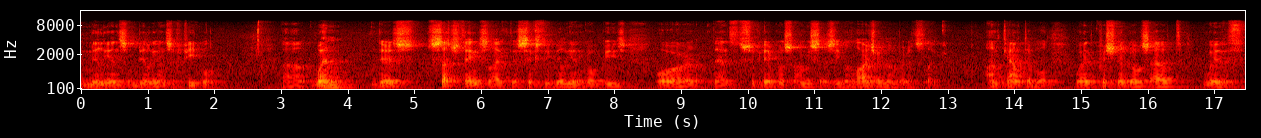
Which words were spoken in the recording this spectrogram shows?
millions and billions of people. Uh, when there's such things like the 60 billion gopis, or then Sukadeva Goswami says even larger number, it's like uncountable when Krishna goes out with,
